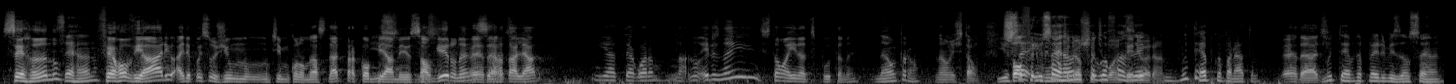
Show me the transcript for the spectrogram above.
Serrano, Serrano. Ferroviário, aí depois surgiu um, um time com o nome da cidade para copiar Isso, meio isso. Salgueiro, né? Verdade. Serra Talhada. E até agora, não- eles nem estão aí na disputa, né? Não, tá não. Não estão. E o, Sofre e o muito, Serrano né, o chegou a futebol fazer interiorano. muito tempo o campeonato. Né? Verdade. Muito tempo da primeira divisão, o Serrano.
